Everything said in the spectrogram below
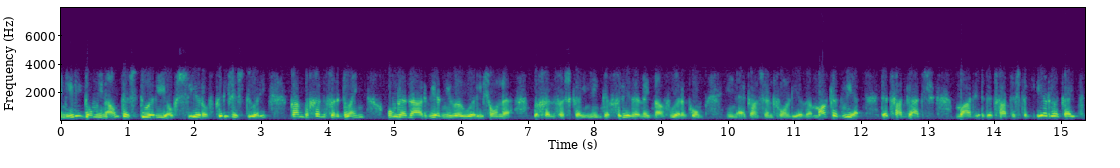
en hierdie dominante storie of seer of krisis storie kan begin verdwyn omdat daar weer nuwe horisonne begin verskyn en tevredenheid na vore kom en ek kan sinvol lewe. Maklik nie, dit vat guts, maar dit vat 'n stuk eerlikheid,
